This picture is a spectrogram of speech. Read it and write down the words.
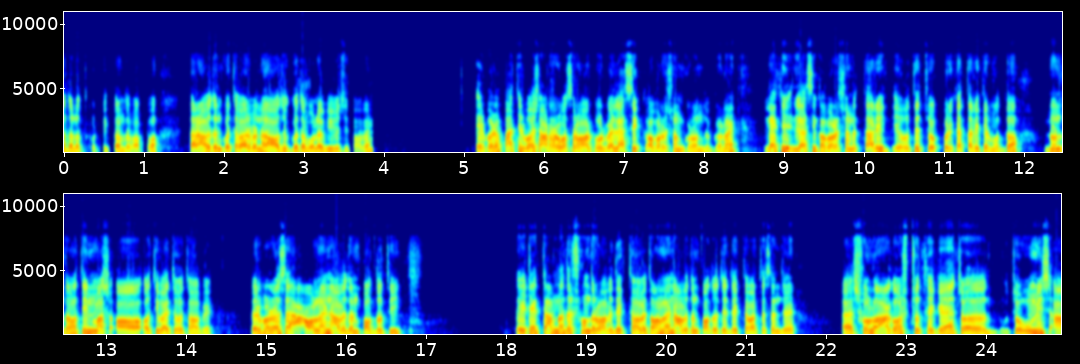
আদালত কর্তৃক দণ্ডপ্রাপ্য তারা আবেদন করতে পারবে না, অযোগ্যতা বলে বিবেচিত হবে। এরপরে প্রার্থীর বয়স ১৮ বছর হওয়ার পূর্বে ল্যাসিক অপারেশন গ্রহণযোগ্য নয়। ল্যাসিক অপারেশনের তারিখ এ হতে চোখ পরীক্ষার তারিখের মধ্যে ন্যূনতম তিন মাস অতিবাহিত হতে হবে। এরপর রয়েছে অনলাইন আবেদন পদ্ধতি। তো এটা একটু আপনাদের সুন্দরভাবে দেখতে হবে। তো অনলাইন আবেদন পদ্ধতি দেখতে পারতেছেন যে ষোলো আগস্ট থেকে উনিশ চ ১৯ আ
